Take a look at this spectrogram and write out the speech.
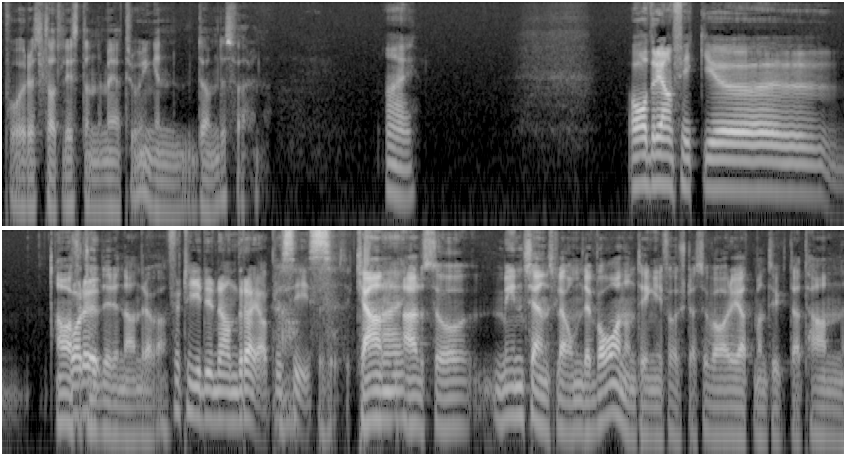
på resultatlistan, men jag tror ingen dömdes för den. Nej. Adrian fick ju Ja, för tidig i den andra va? För tidig i den andra, ja, precis. Ja, precis. Kan Nej. alltså, min känsla om det var någonting i första så var det ju att man tyckte att han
